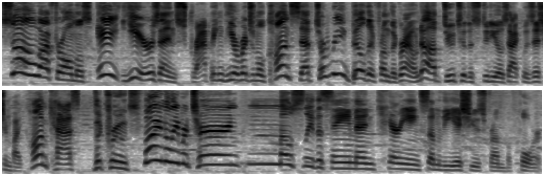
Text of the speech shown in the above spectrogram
So, after almost 8 years and scrapping the original concept to rebuild it from the ground up due to the studio's acquisition by Comcast, the Croods finally returned, mostly the same and carrying some of the issues from before.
